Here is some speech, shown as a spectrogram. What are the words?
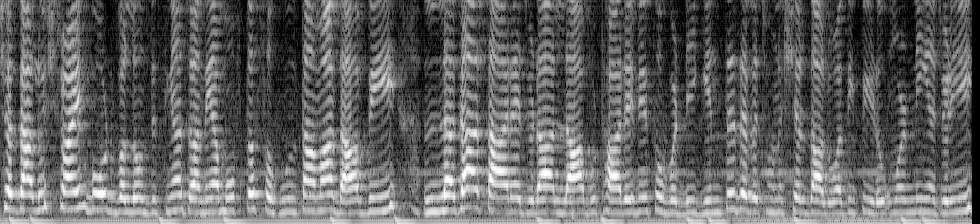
ਸ਼ਰਧਾਲੂ ਸ਼ਰਾਈਨ ਬੋਰਡ ਵੱਲੋਂ ਦਿੱਤੀਆਂ ਜਾਂਦੀਆਂ ਮੁਫਤ ਸਹੂਲਤਾਵਾਂ ਦਾ ਵੀ ਲਗਾਤਾਰ ਹੈ, ਜਿਹੜਾ ਲਾਭ ਉਠਾ ਰਹੇ ਨੇ। ਸੋ ਵੱਡੀ ਗਿਣਤੀ ਦੇ ਵਿੱਚ ਹੁਣ ਸ਼ਰਧਾਲੂਆਂ ਦੀ ਭੀੜ ਉਮੜਨੀ ਹੈ, ਜਿਹੜੀ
